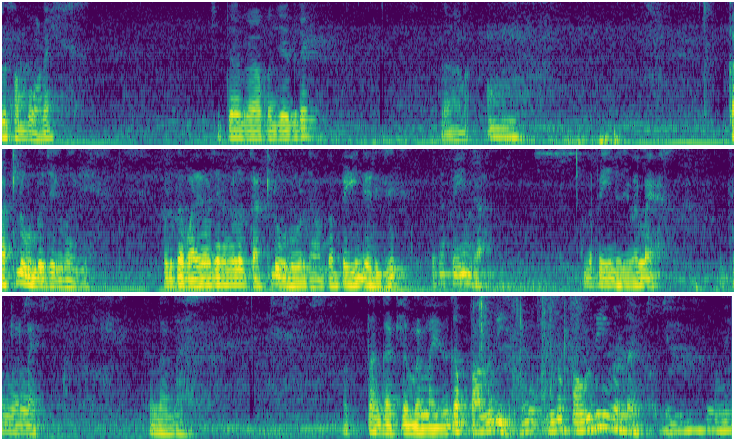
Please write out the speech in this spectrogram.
ഒരു സംഭവമാണേ. ചിറ്റ ഗ്രാമപഞ്ചായത്തിലെ ഇതാണ്. കട്ടിൽ കൊണ്ടുവച്ചേക്ക് നോക്കി ഇവിടുത്തെ വയോജനങ്ങൾ കട്ടിൽ കൊണ്ടുവരുന്നത് മൊത്തം പെയിന്റ് അടിച്ച്. ഇതൊക്കെ പെയിന്റാണ് നല്ല പെയിന്റ് അടി വെള്ളയാണ് മൊത്തം വെള്ളയാണ് അല്ലാണ്ട മൊത്തം കട്ടിലും വെള്ളം ഇതൊക്കെ പകുതി. ഇതൊക്കെ പകുതിയും വെള്ളമാണ്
